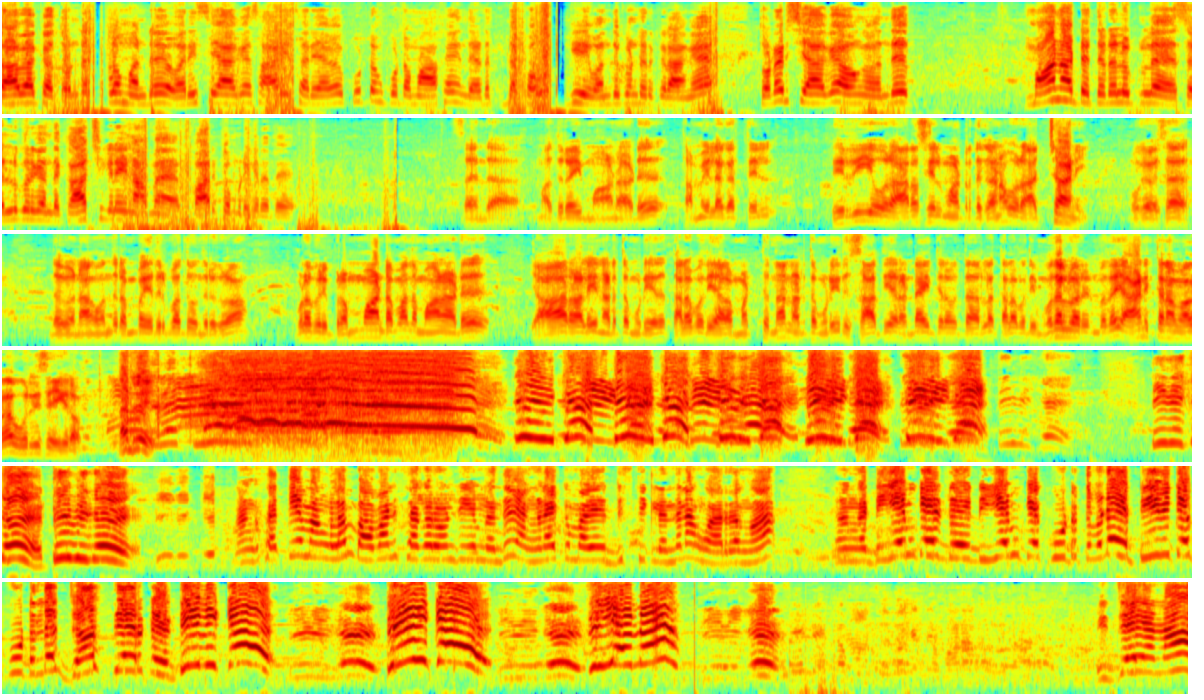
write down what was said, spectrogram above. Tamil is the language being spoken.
தாவக தொண்டர்களும் வந்து வரிசையாக சாரி சாரியாக கூட்டம் கூட்டமாக இந்த இடத்து பகுதிக்கு வந்து கொண்டிருக்கிறாங்க. தொடர்ச்சியாக அவங்க வந்து மாநாட்டு திடலுக்குள்ள செல்லுகிற அந்த காட்சிகளை நாம பார்க்க முடிகிறது. சார் இந்த மதுரை மாநாடு தமிழகத்தில் பெரிய ஒரு அரசியல் மாற்றத்துக்கான ஒரு அச்சாணி. ஓகேவா சார்? இந்த நாங்கள் வந்து ரொம்ப எதிர்பார்த்து வந்திருக்கிறோம். இவ்வளோ பெரிய பிரம்மாண்டமாக அந்த மாநாடு யாராலையும் நடத்த முடியாது. தளபதியால் மட்டும்தான் நடத்த முடியும். இது சாத்தியம். ரெண்டாயிரத்தி இருபத்தி ஆறுல தளபதி முதல்வர் என்பதை ஆணித்தனமாக உறுதி செய்கிறோம். நன்றி. நாங்க சத்தியமங்கலம் பவானி சாகர் ஒன்றியம்ல இருந்து வெங்கநாயக்கமலை டிஸ்ட்ரிக்ட்ல இருந்து நாங்க வர்றோங்க. நாங்க டிஎம்கே டிஎம்கே கூட்டத்தை விட டிவிகே கூட்டம் தான் ஜாஸ்தியா இருக்கு. டிவிகே டிவிகே சிஎம் விஜய் அண்ணா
